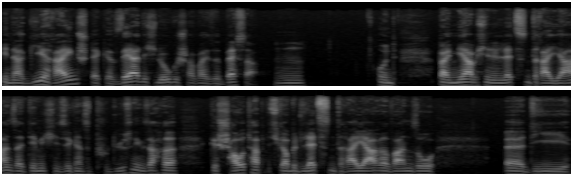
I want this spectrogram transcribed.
Energie reinstecke, werde ich logischerweise besser. Mhm. Und bei mir habe ich in den letzten drei Jahren, seitdem ich diese ganze Producing-Sache geschaut habe, ich glaube, die letzten drei Jahre waren so äh, die,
